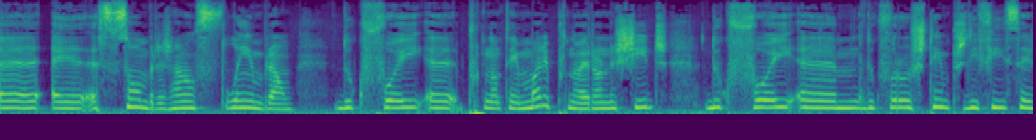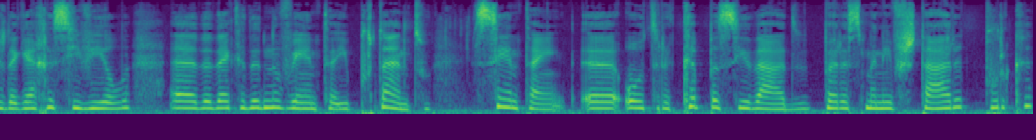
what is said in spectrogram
a, a, sombra, já não se lembram do que foi, uh, porque não têm memória, porque não eram nascidos, do que, foi, do que foram os tempos difíceis da Guerra Civil uh, da década de 90 e, portanto, sentem uh, outra capacidade para se manifestar porque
